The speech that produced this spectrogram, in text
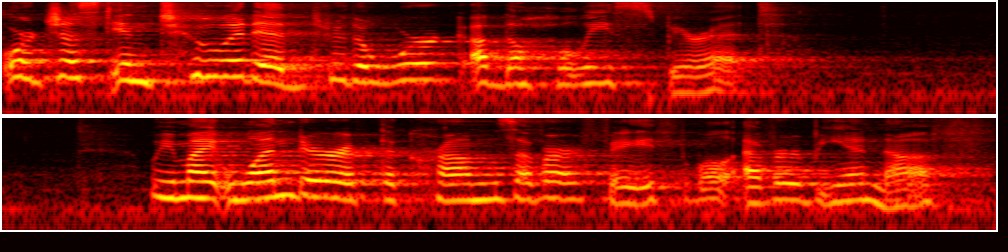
or just intuited through the work of the Holy Spirit. We might wonder if the crumbs of our faith will ever be enough.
